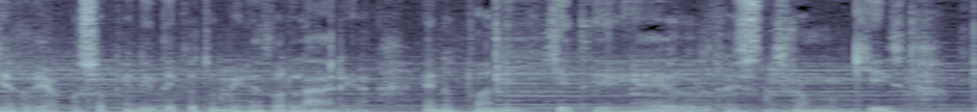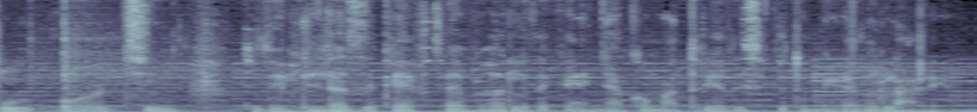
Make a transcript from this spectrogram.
για 250 εκατομμύρια δολάρια, ενώ του ανήκει και η εταιρεία αεροδραστηριομικής Pool Origin το 2017 έβγαλε 19,3 δισεκατομμύρια δολάρια.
